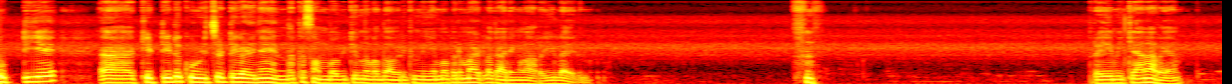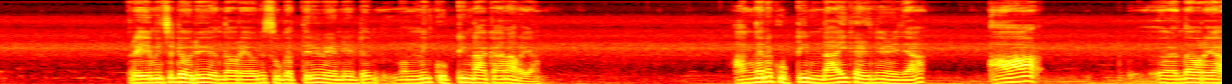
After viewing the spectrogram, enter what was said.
കുട്ടിയെ കിട്ടിയിട്ട് കുഴിച്ചിട്ട് കഴിഞ്ഞാൽ എന്തൊക്കെ സംഭവിക്കും എന്നുള്ളത് അവർക്ക് നിയമപരമായിട്ടുള്ള കാര്യങ്ങൾ അറിയില്ലായിരുന്നു. പ്രേമിക്കാനറിയാം. പ്രേമിച്ചിട്ട് ഒരു എന്താ പറയുക ഒരു സുഖത്തിന് വേണ്ടിയിട്ട് ഉണ്ണി കുട്ടി ഉണ്ടാക്കാൻ അറിയാം അങ്ങനെ കുട്ടി ഉണ്ടായി കഴിഞ്ഞു കഴിഞ്ഞാൽ ആ എന്താ പറയുക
